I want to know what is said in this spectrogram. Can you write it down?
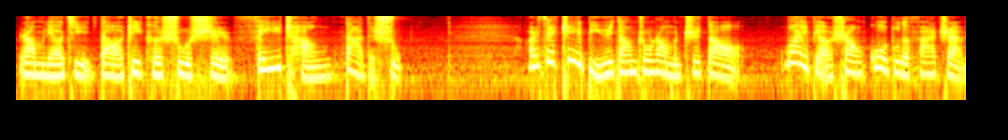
让我们了解到这棵树是非常大的树。而在这个比喻当中，让我们知道，外表上过度的发展，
